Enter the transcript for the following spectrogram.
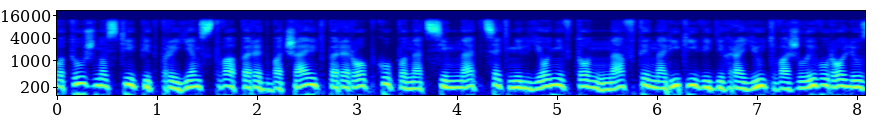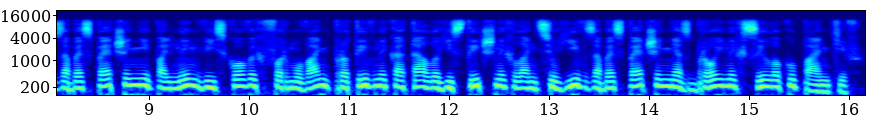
Потужності підприємства передбачають переробку понад 17 мільйонів тонн нафти на рік і відіграють важливу роль у забезпеченні пальним військових формувань противника та логістичних ланцюгів забезпечення збройних сил окупантів.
